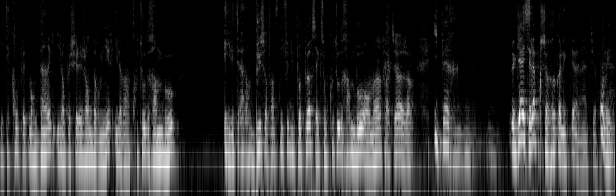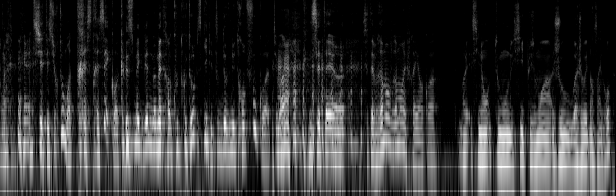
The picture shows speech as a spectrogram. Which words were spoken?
Il était complètement dingue, il empêchait les gens de dormir. Il avait un couteau de Rambo. Et il était là dans le bus en train de sniffer du poppers avec son couteau de Rambo en main. Enfin, tu vois, genre hyper Le gars était là pour se reconnecter à la nature. Oh, mais j'étais surtout, moi, très stressé, quoi, que ce mec vienne me mettre un coup de couteau parce qu'il est tout devenu trop fou, quoi, tu vois. c'était, euh, c'était vraiment, vraiment effrayant, quoi. Bon, sinon, tout le monde ici, plus ou moins, joue ou a joué dans un groupe.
